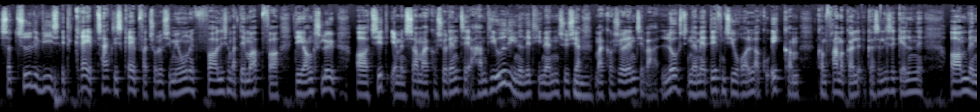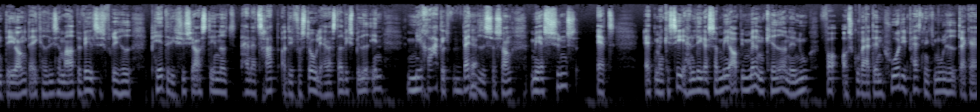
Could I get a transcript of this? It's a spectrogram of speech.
Så tydeligvis et greb, taktisk greb fra Cholo Simeone, for ligesom at dæmme op for De Jongs løb, og tit, jamen så Marcos Llorente og ham, de udlignede lidt hinanden, synes jeg. Mm. Marcos Llorente var låst i den mere defensive rolle, og kunne ikke komme, komme frem og gøre, gøre sig lige så gældende, og omvendt De Jong, der ikke havde lige så meget bevægelsesfrihed. Pedri synes jeg også, det er noget, han er træt, og det er forståeligt. Han har stadigvæk spillet en mirakel, vanvittig ja. sæson, men jeg synes, at at man kan se, at han ligger sig mere op imellem kæderne nu, for at skulle være den hurtige pasningsmulighed, der kan,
